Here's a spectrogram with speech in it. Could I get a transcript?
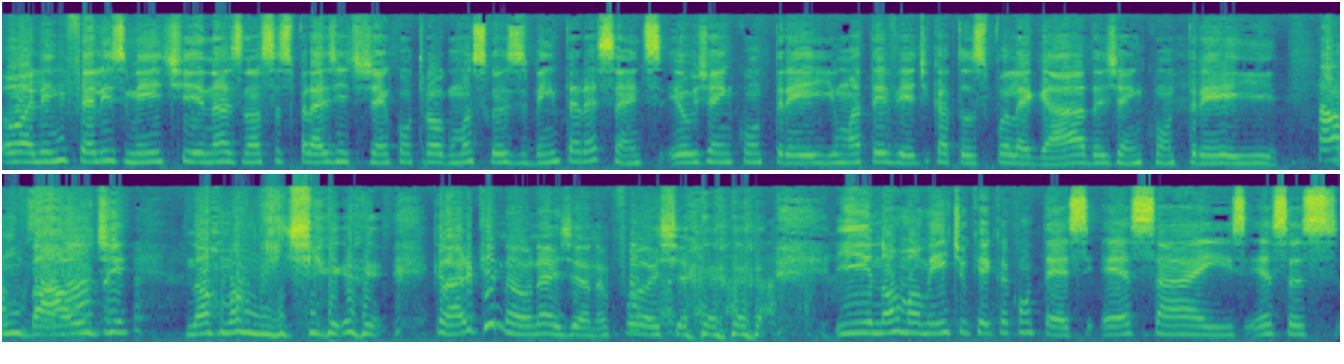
Olha, infelizmente, nas nossas praias a gente já encontrou algumas coisas bem interessantes. Eu já encontrei uma TV de 14 polegadas, já encontrei Tava um balde. Normalmente, claro que não, né, Jana? Poxa. e normalmente o que que acontece? Essas, essas,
